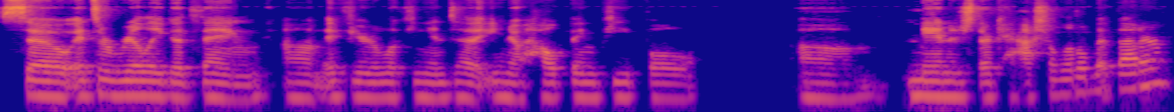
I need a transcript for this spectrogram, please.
So it's a really good thing um, if you're looking into, you know, helping people um, manage their cash a little bit better.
